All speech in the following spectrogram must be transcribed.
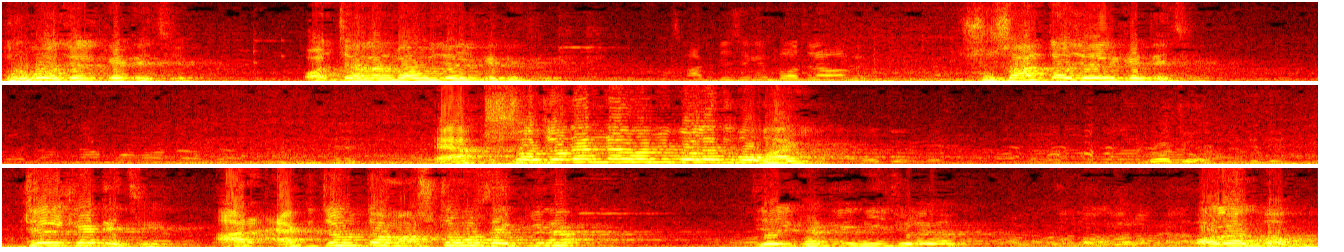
ধ্রুব জেল খেটেছে পঞ্চানন বাবু জেল খেটেছে ছাব্বিশে কি বদলা হবে? সুশান্ত জেল খেটেছে। একশো জনের নাম আমি বলে দেবো ভাই। জেল খেটেছে। আর একজন তো মাস্টারমশাই কিনা জেল খাটিয়ে নিয়ে চলে গেল? অলোক বাবু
